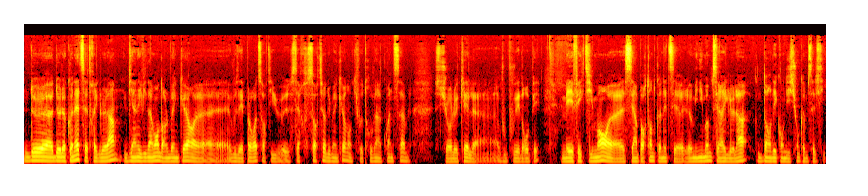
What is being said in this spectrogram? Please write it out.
de, euh, connaître, cette règle-là. Bien évidemment, dans le bunker, vous n'avez pas le droit de sortir, sortir, du bunker, donc il faut trouver un coin de sable sur lequel vous pouvez dropper. Mais effectivement, c'est important de connaître au minimum ces règles-là dans des conditions comme celle-ci.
